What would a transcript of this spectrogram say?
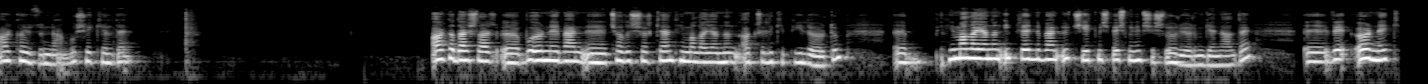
arka yüzünden bu şekilde. Arkadaşlar e, bu örneği ben e, çalışırken Himalaya'nın akrilik ipiyle ördüm. E, Himalaya'nın iplerini ben 3-75 milim şişli örüyorum genelde. Ve örnek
